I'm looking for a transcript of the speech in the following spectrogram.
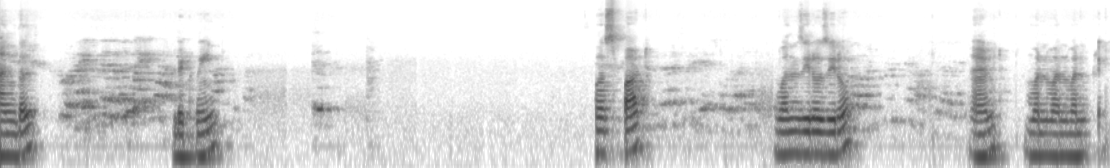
Angle between first part 100 and 111 plane.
